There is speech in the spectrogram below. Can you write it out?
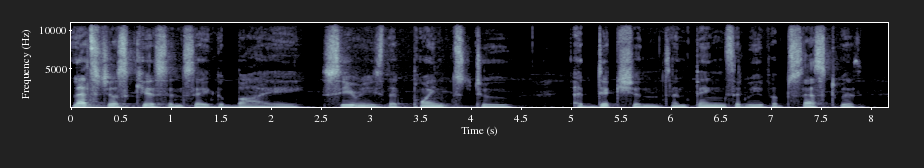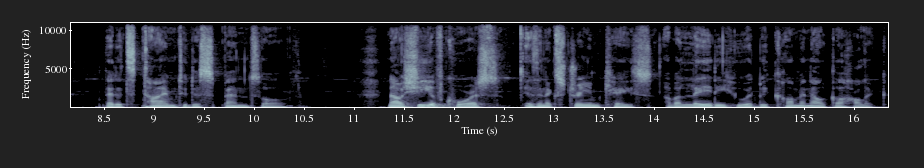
Let's Just Kiss and Say Goodbye, a series that points to addictions and things that we've obsessed with that it's time to dispense of. Now, she, of course, is an extreme case of a lady who had become an alcoholic.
